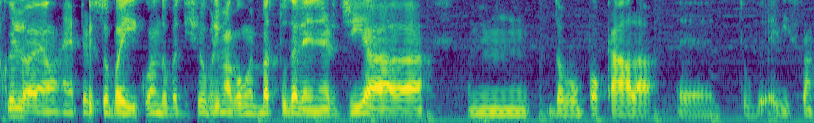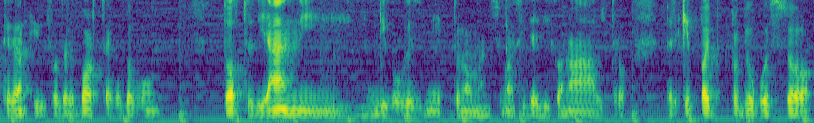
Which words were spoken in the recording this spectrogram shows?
quello è, è, per questo poi quando dicevo prima come battuta l'energia mh, mm, dopo un po' cala eh, tu hai visto anche tanti fotoreporter dopo un tot di anni dico che smettono ma insomma si dedicano a altro perché poi proprio questo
